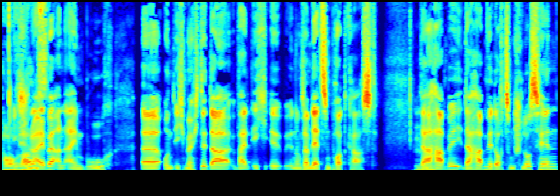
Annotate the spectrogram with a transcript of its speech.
Hau Ich raus. schreibe an einem Buch äh, und ich möchte da, weil ich äh, in unserem letzten Podcast, da habe, da haben wir doch zum Schluss hin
